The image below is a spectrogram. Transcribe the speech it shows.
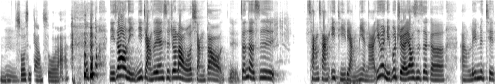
嗯，说是这样说啦。不过你知道你，你你讲这件事，就让我想到，真的是常常一体两面啊。因为你不觉得，要是这个 unlimited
